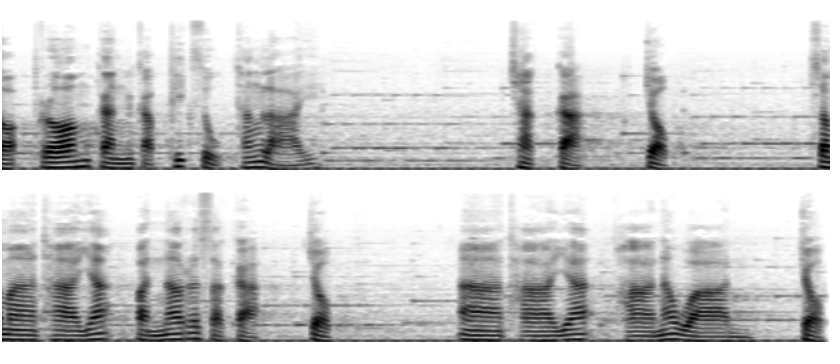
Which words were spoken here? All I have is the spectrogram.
ดอกพร้อมกันกับภิกษุทั้งหลาย ฉักกะ จบ สมาทายะปันนรสกะ จบ อาทายะพานวาน จบ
